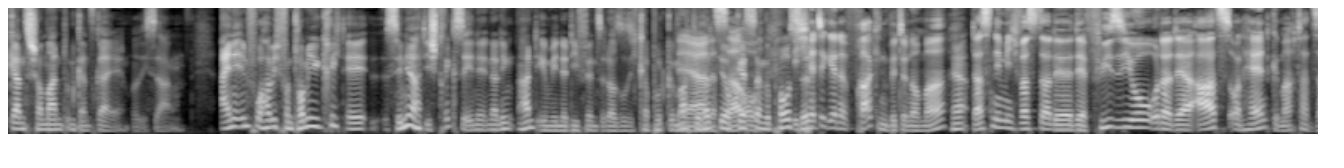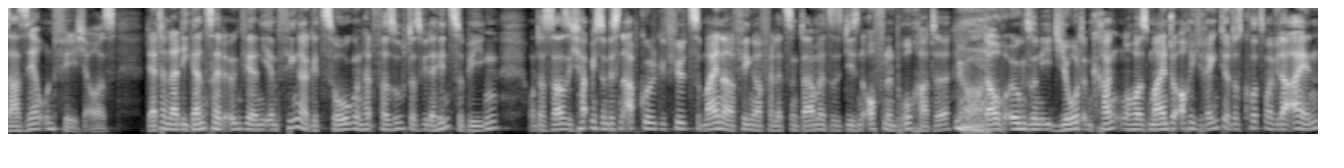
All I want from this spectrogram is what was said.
ganz charmant und ganz geil, muss ich sagen. Eine Info habe ich von Tommy gekriegt, ey, Sinja hat die Strecksehne in der linken Hand irgendwie in der Defense oder so sich kaputt gemacht. das hat sie auch gestern gepostet. Ich hätte gerne, frag ihn bitte nochmal. Ja. Das nämlich, was da der, der Physio oder der Arzt on Hand gemacht hat, sah sehr unfähig aus. Der hat dann da die ganze Zeit irgendwie an ihrem Finger gezogen und hat versucht, das wieder hinzubiegen. Und das sah so, ich habe mich so ein bisschen abgeholt gefühlt zu meiner Fingerverletzung damals, als ich diesen offenen Bruch hatte. Und da auch irgend so ein Idiot im Krankenhaus meinte, ach, ich renk dir das kurz mal wieder ein.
